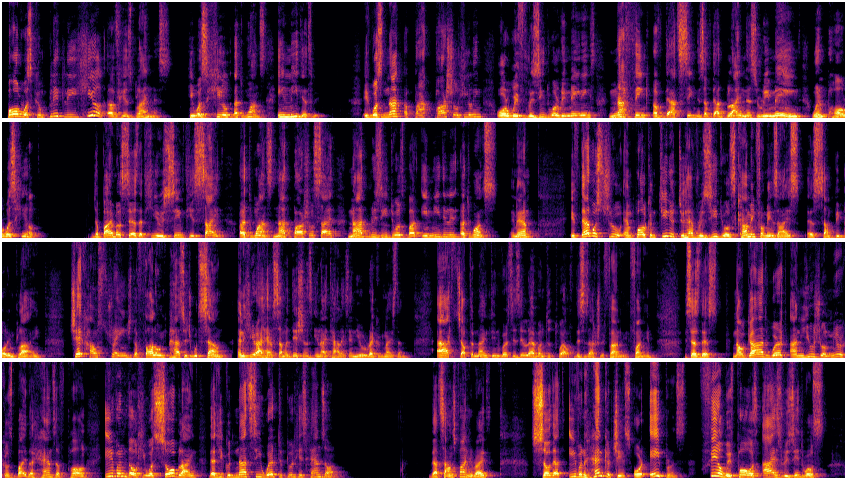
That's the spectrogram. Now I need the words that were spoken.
Paul was completely healed of his blindness. He was healed at once, immediately. It was not a partial healing or with residual remainings. Nothing of that sickness, of that blindness remained when Paul was healed. The Bible says that he received his sight at once, not partial sight, not residuals, but immediately at once. Amen. If that was true and Paul continued to have residuals coming from his eyes, as some people imply, Check how strange the following passage would sound. And here I have some additions in italics, and you recognize them. Acts chapter 19, verses 11 to 12. This is actually funny. Funny. It says this Now God worked unusual miracles by the hands of Paul, even though he was so blind that he could not see where to put his hands on. That sounds funny, right? So that even handkerchiefs or aprons filled with Paul's eyes residuals,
